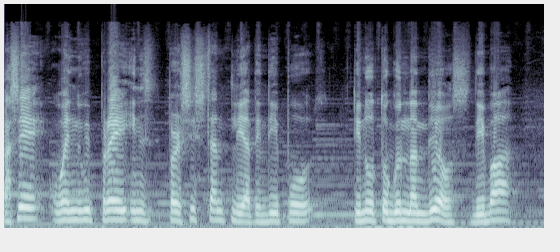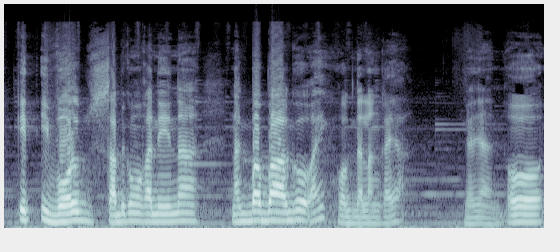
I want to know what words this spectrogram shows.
kasi when we pray in, persistently at hindi po tinutugon ng Diyos, di ba? It evolves. Sabi ko kanina, nagbabago. Ay, wag na lang kaya. Ganyan. O,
